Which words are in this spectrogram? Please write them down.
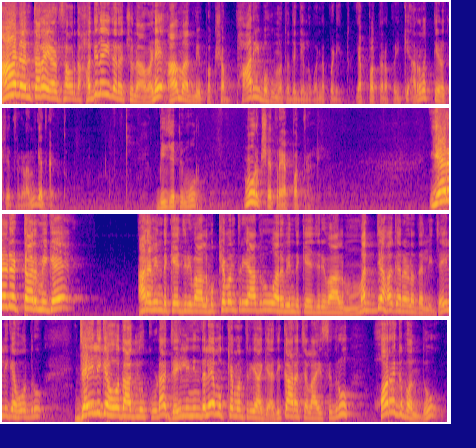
ಆ ನಂತರ ಎರಡು ಸಾವಿರದ ಹದಿನೈದರ ಚುನಾವಣೆ ಆಮ್ ಆದ್ಮಿ ಪಕ್ಷ ಭಾರಿ ಬಹುಮತದ ಗೆಲುವನ್ನು ಪಡೀತು. ಎಪ್ಪತ್ತರ ಪೈಕಿ ಅರವತ್ತೇಳು ಕ್ಷೇತ್ರಗಳನ್ನು ಗೆದ್ಕೊಳ್ತು ಬಿ ಜೆ ಪಿ ಮೂರು. ಮೂರು ಕ್ಷೇತ್ರ ಎಪ್ಪತ್ತರಲ್ಲಿ. ಎರಡು ಟರ್ಮಿಗೆ ಅರವಿಂದ್ ಕೇಜ್ರಿವಾಲ್ ಮುಖ್ಯಮಂತ್ರಿ ಆದರು ಅರವಿಂದ್ ಕೇಜ್ರಿವಾಲ್ ಮಧ್ಯ ಹಗರಣದಲ್ಲಿ ಜೈಲಿಗೆ ಹೋದರು. ಜೈಲಿಗೆ ಹೋದಾಗಲೂ ಕೂಡ ಜೈಲಿನಿಂದಲೇ ಮುಖ್ಯಮಂತ್ರಿಯಾಗಿ ಅಧಿಕಾರ ಚಲಾಯಿಸಿದ್ರು. ಹೊರಗೆ ಬಂದು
